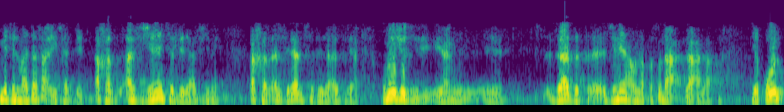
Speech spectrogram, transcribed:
مثل ما دفع يسدد، أخذ ألف جنيه يسددها ألف جنيه، أخذ ألف ريال يسددها ألف ريال، وما يجوز يعني زادت جنيه أو نقص. لا لا علاقة. يقول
